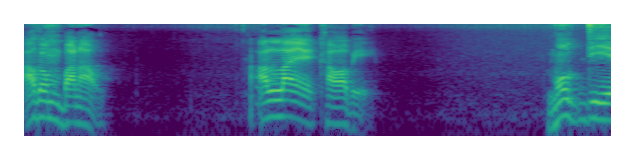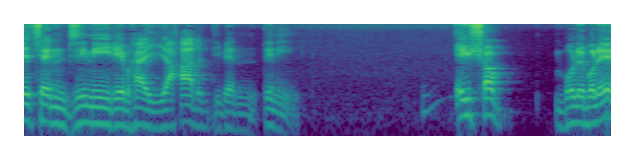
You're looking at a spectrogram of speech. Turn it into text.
আদম বানাও। আল্লাহ খাওয়াবে। মুখ দিয়েছেন যিনি রে ভাই, আহার দিবেন তিনি। এইসব বলে বলে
